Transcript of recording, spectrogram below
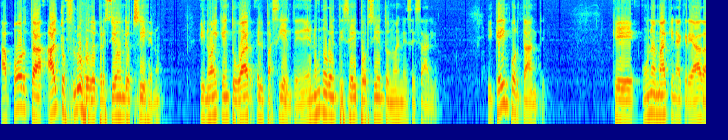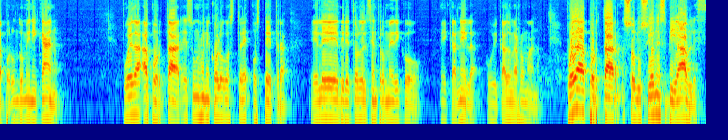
aporta alto flujo de presión de oxígeno y no hay que entubar el paciente. En un 96% no es necesario. Y qué importante que una máquina creada por un dominicano pueda aportar, es un ginecólogo obstetra, él es director del Centro Médico Canela, ubicado en La Romana, pueda aportar soluciones viables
